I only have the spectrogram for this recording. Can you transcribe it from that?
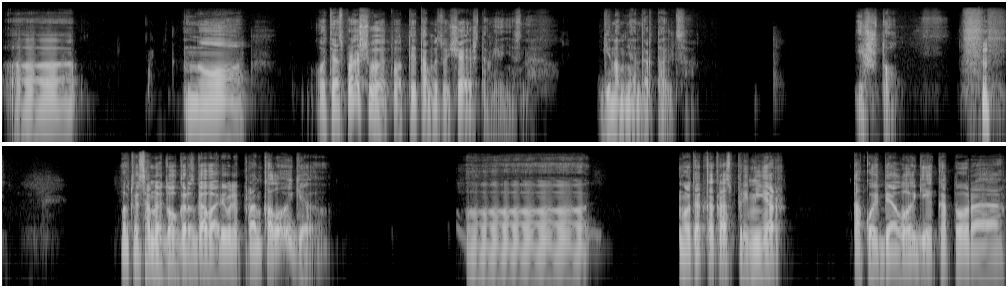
А, но вот тебя спрашивают, вот ты там изучаешь, там, я не знаю, геном неандертальца. И что? Вот вы со мной долго разговаривали про онкологию. А, вот это как раз пример такой биологии, которая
